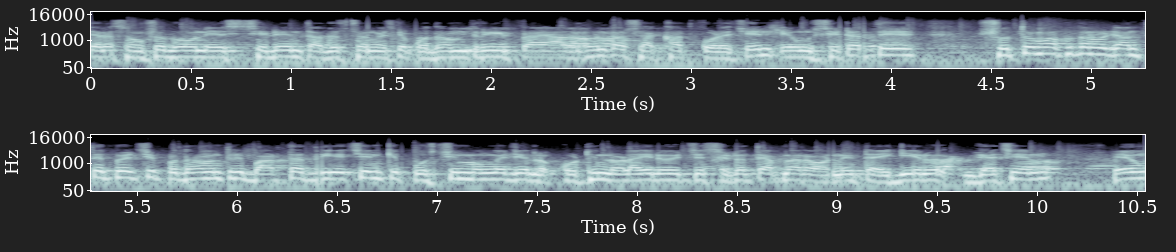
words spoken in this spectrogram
যারা সংসদ ভবনে এসেছিলেন, তাদের সঙ্গে আজকে প্রধানমন্ত্রী প্রায় আধ ঘণ্টা সাক্ষাৎ করেছেন এবং সেটাতে সূত্র মারফত আমরা জানতে পেরেছি, প্রধানমন্ত্রী বার্তা দিয়েছেন কি পশ্চিমবঙ্গে যে কঠিন লড়াই রয়েছে, সেটাতে আপনারা অনেকটা এগিয়ে গেছেন এবং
